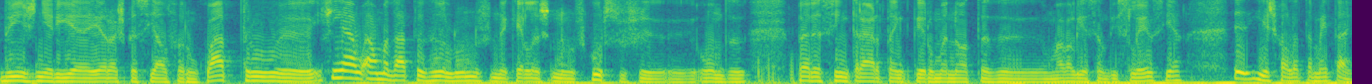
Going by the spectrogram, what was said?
De engenharia aeroespacial foram 4, eh, enfim, há, há, uma data de alunos naquelas, nos cursos eh, onde para se entrar tem que ter uma nota de uma avaliação de excelência e a escola também tem.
